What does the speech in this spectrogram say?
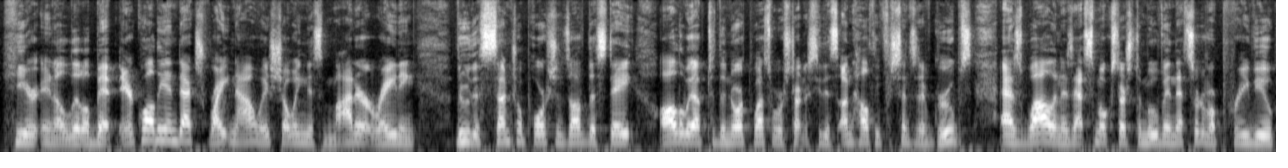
here in a little bit. Air quality index right now is showing this moderate rating through the central portions of the state, all the way up to the northwest, where we're starting to see this unhealthy for sensitive groups as well. And as that smoke starts to move in, that's sort of a preview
